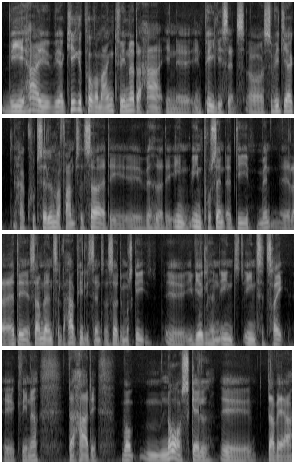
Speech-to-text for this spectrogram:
vi har, vi har kigget på, hvor mange kvinder, der har en, øh, en P-licens, og så vidt jeg har kunne tælle mig frem til, så er det, øh, hvad hedder det, 1, 1 procent af de mænd, eller af det samlede antal, der har P-licens, og så er det måske øh, i virkeligheden 1, til 3 øh, kvinder, der har det. Hvor, når skal øh, der være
